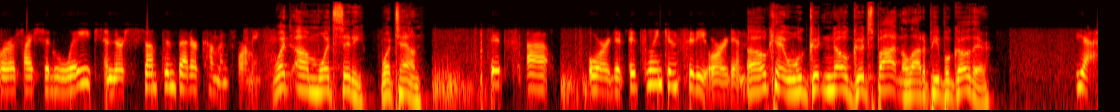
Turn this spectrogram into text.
or if I should wait. And there's something better coming for me. What um? What city? What town? It's uh Oregon. It's Lincoln City, Oregon. Oh, okay. Well, good. No, good spot, and a lot of people go there. Yes.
